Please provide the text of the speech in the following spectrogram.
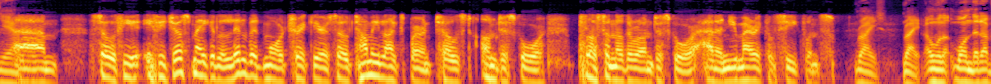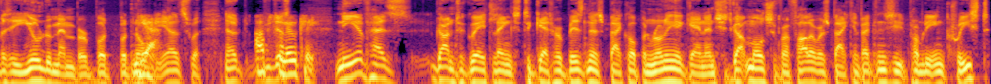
Yeah. Um, so if you if you just make it a little bit more trickier, so Tommy likes burnt toast underscore plus another underscore and a numerical sequence. Right, right. Oh, one that obviously you'll remember, but but nobody Yeah. else will. Now, Absolutely. Neve has gone to great lengths to get her business back up and running again, and she's got most of her followers back. In fact, I think she's probably increased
